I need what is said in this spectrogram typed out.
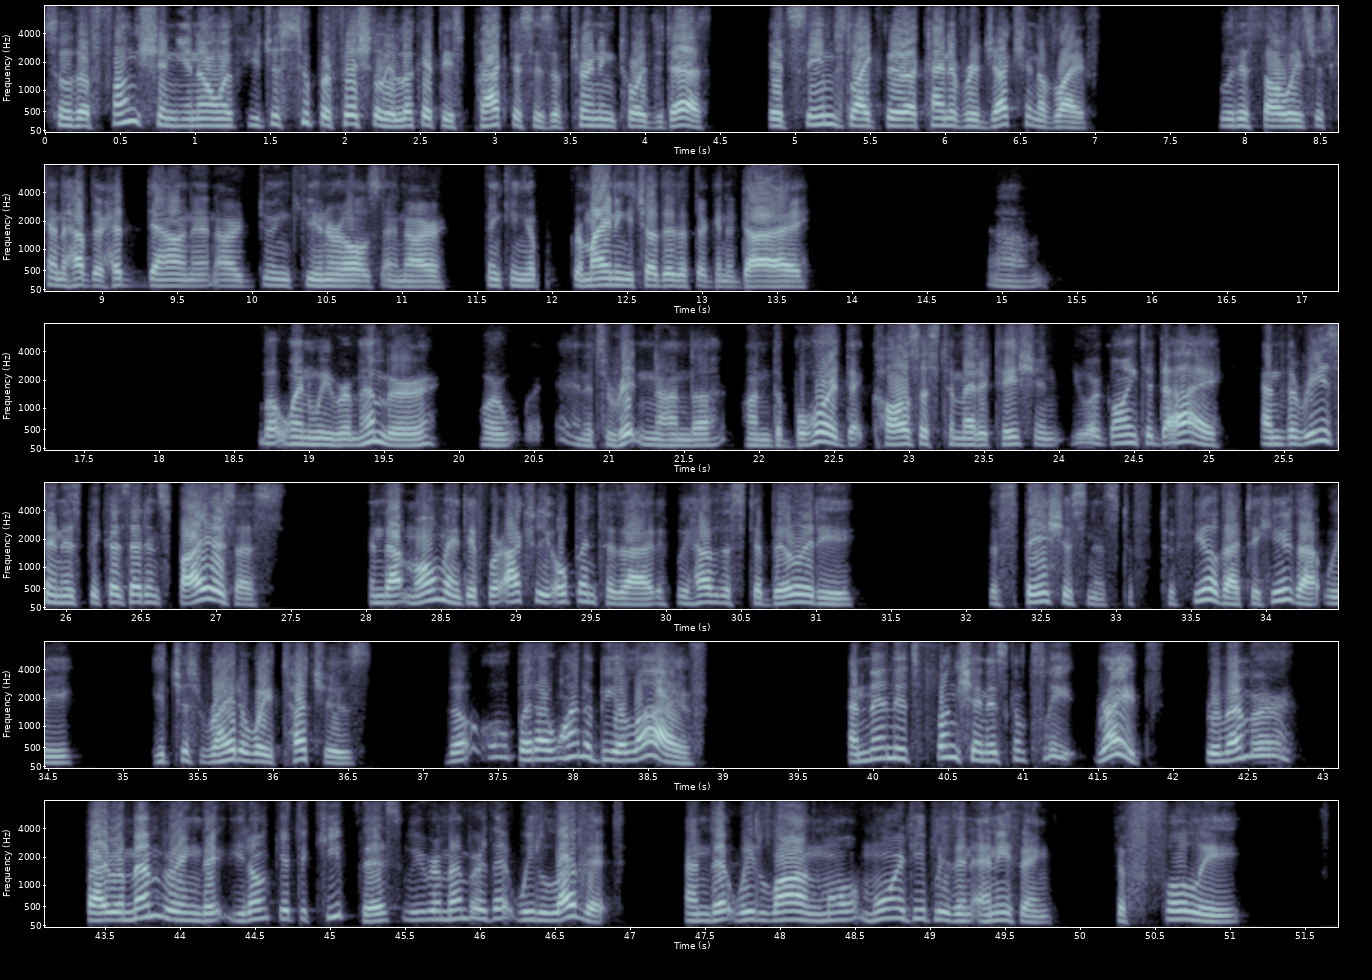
So the function, you know, if you just superficially look at these practices of turning towards death, it seems like they're a kind of rejection of life. Buddhists always just kind of have their head down and are doing funerals and are thinking of reminding each other that they're going to die. Um, but when we remember, or and it's written on the on the board that calls us to meditation, you are going to die. And the reason is because that inspires us in that moment. If we're actually open to that, if we have the stability the spaciousness to, to feel that, to hear that, we it just right away touches the, oh, but I want to be alive. And then its function is complete. Right. Remember? By remembering that you don't get to keep this, we remember that we love it and that we long more, more deeply than anything to fully,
